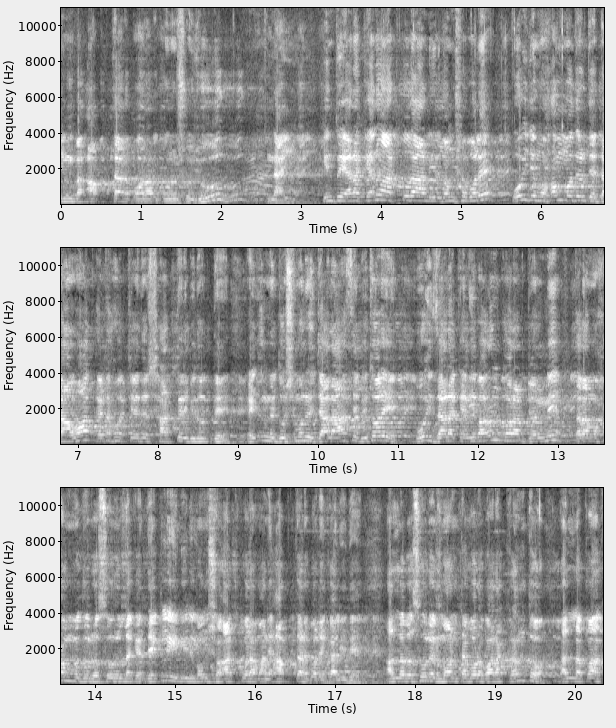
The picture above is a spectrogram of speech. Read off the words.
কিংবা আফতার বলার কোনো সুযোগ নাই। কিন্তু এরা কেন আটকরা নির্বংশ বলে? ওই যে মোহাম্মদের যে দাওয়াত, এটা হচ্ছে এদের স্বার্থের বিরুদ্ধে। এই জন্য দুশ্মনের জ্বালা আছে ভিতরে। ওই জ্বালাকে নিবারণ করার জন্য তারা মোহাম্মদুর রসুল্লাহকে দেখলেই নির্বংশ আটকরা মানে আফতার বলে গালি দেয়। আল্লাহ রসুলের মনটা বড় বারাক্রান্ত আল্লাহ পাক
